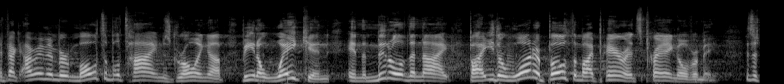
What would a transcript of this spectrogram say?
In fact, I remember multiple times growing up being awakened in the middle of the night by either one or both of my parents praying over me. It's a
